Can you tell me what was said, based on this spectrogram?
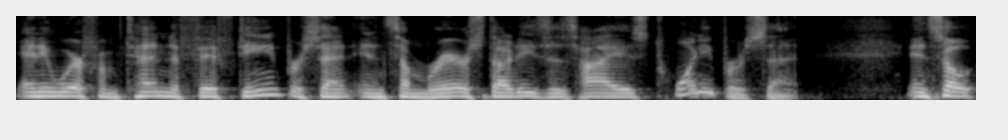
anywhere from 10 to 15 percent. In some rare studies, as high as 20 percent. And so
